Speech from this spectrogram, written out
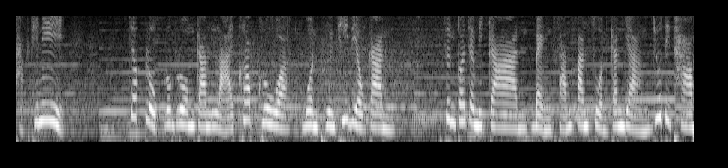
ผักที่นี่ จะปลูกรวมๆกันหลายครอบครัวบนพื้นที่เดียวกัน ซึ่งก็จะมีการแบ่งสรรปันส่วนกันอย่างยุติธรรม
